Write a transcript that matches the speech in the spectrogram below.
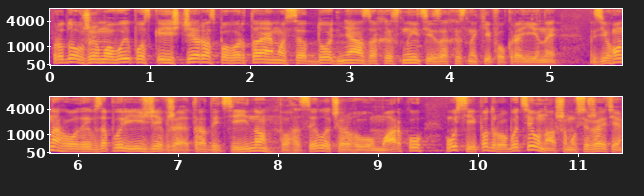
Продовжуємо випуск і ще раз повертаємося до Дня захисниці і захисників України. З його нагоди в Запоріжжі вже традиційно погасили чергову марку. Усі подробиці у нашому сюжеті.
